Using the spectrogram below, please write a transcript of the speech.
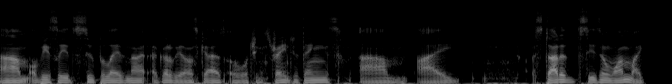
Um, obviously, it's super late at night. I've got to be honest, guys. I was watching Stranger Things. Um, I started season one like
